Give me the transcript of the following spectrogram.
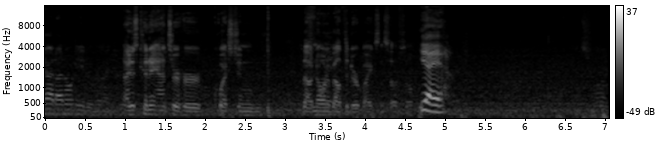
Dad, I don't need a ride. I just couldn't answer her question without knowing about the dirt bikes and stuff. So, Yeah, yeah. It's fine.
